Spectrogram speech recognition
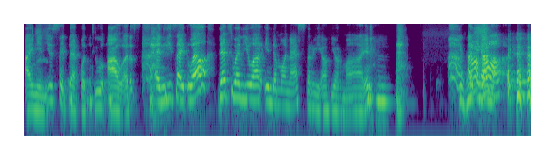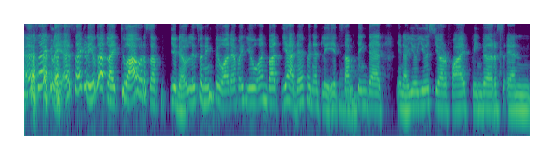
I mean, you sit there for two hours. And he said, Well, that's when you are in the monastery of your mind. Mm. He's not wrong. exactly, exactly. You got like two hours of, you know, listening to whatever you want. But yeah, definitely. It's yeah. something that, you know, you use your five fingers and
